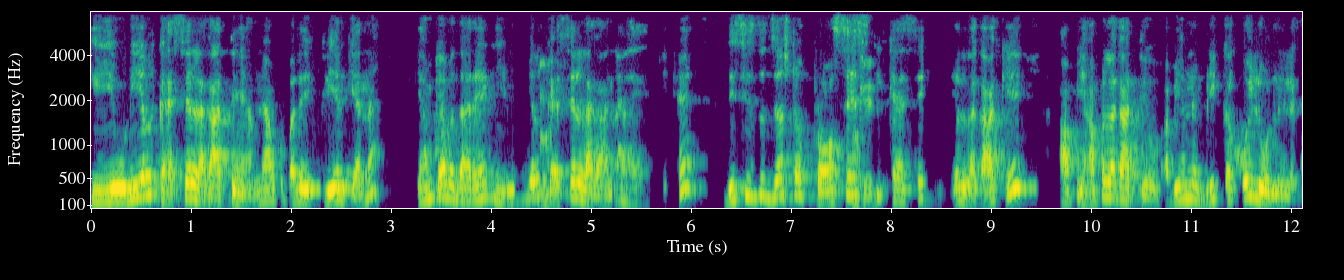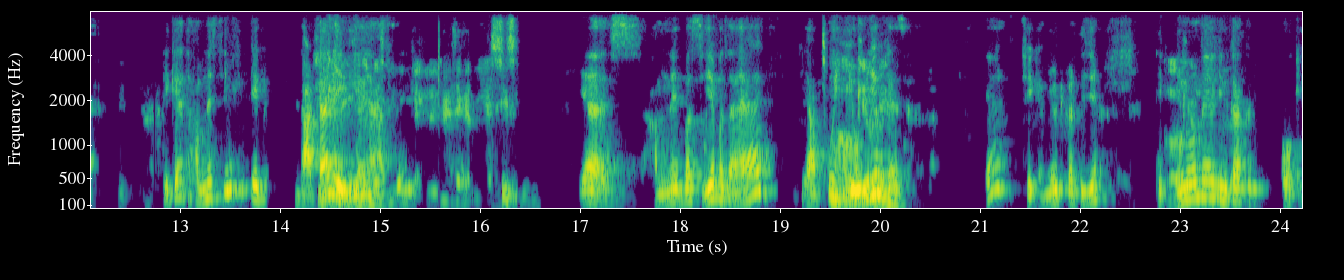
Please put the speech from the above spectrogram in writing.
कि यूडीएल कैसे लगाते हैं। हमने आपको पहले क्लियर किया ना कि हम क्या बता रहे हैं कि यूडीएल कैसे लगाना है। This is the just a process कि कैसे ये लगा के आप यहाँ पर लगाते हो। अभी हमने ब्रिक का कोई लोड नहीं लगाया। ठीक है? तो हमने सिर्फ़ एक डाटा ले लिया यस हमने बस ये बताया है कि आपको यूनियन हाँ, कैसे लगा। ठीक है? म्यूट कर दीजिए। ठीक इन्होंने इनका ओके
